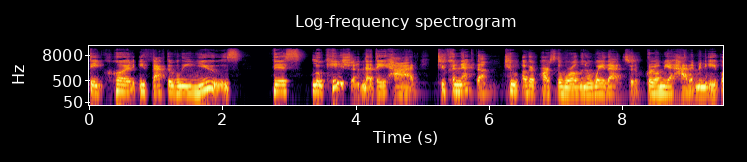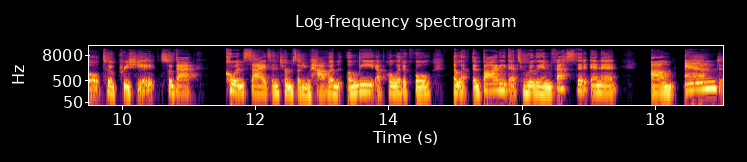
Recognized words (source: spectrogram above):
they could effectively use this location that they had to connect them to other parts of the world in a way that sort of Colombia hadn't been able to appreciate. So that coincides in terms of you have an elite, a political elected body that's really invested in it. Um, and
